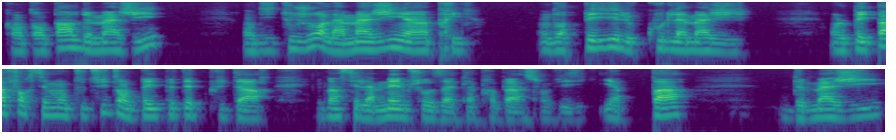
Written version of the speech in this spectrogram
quand on parle de magie, on dit toujours la magie a un prix. On doit payer le coût de la magie. On ne le paye pas forcément tout de suite, on le paye peut-être plus tard. Et eh ben, c'est la même chose avec la préparation physique. Il n'y a pas de magie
